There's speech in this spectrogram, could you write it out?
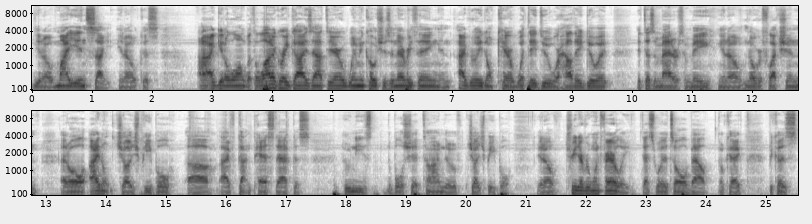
you know, my insight, you know, because I get along with a lot of great guys out there, women coaches and everything, and I really don't care what they do or how they do it it doesn't matter to me, you know, no reflection at all. I don't judge people. Uh, I've gotten past that because who needs the bullshit time to judge people? You know, treat everyone fairly. That's what it's all about, okay? Because,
